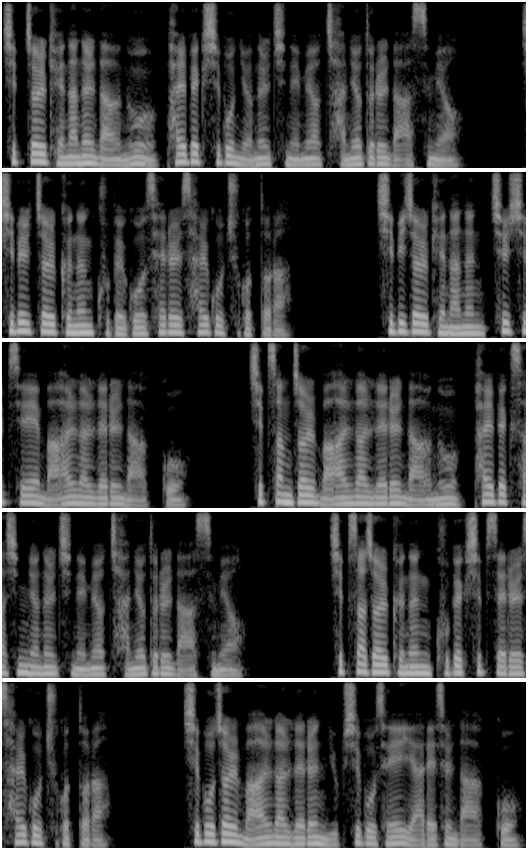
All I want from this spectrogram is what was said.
10절 게난을 낳은 후 815년을 지내며 자녀들을 낳았으며 11절 그는 905세를 살고 죽었더라. 12절 게난은 70세에 마할랄레를 낳았고 13절 마할랄레를 낳은 후 840년을 지내며 자녀들을 낳았으며 14절 그는 910세를 살고 죽었더라. 15절 마할랄렐은 65세의 야렛을 낳았고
